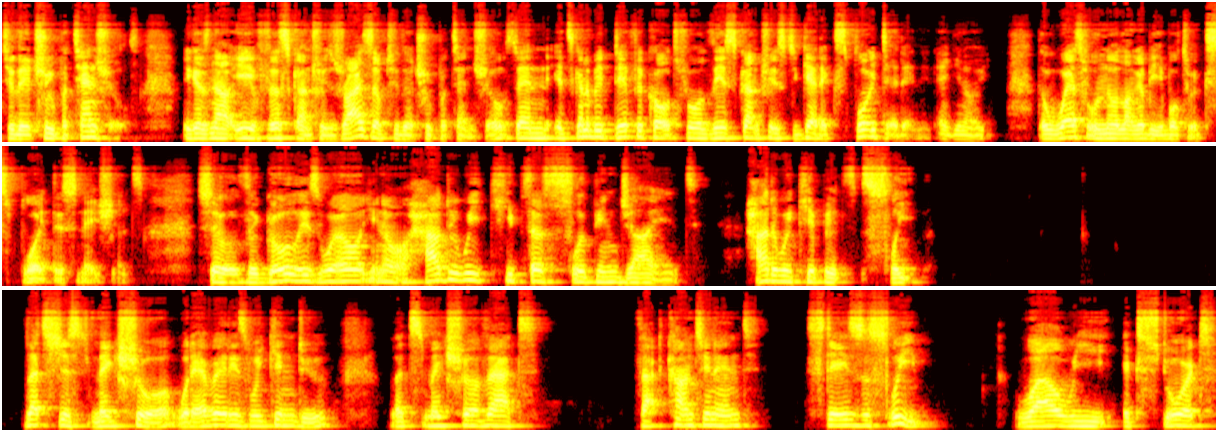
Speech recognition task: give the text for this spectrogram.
to their true potentials. Because now, if these countries rise up to their true potentials, then it's going to be difficult for these countries to get exploited, and, and, you know, the West will no longer be able to exploit these nations. So the goal is, well, you know, how do we keep the sleeping giant? How do we keep it sleep? Let's just make sure whatever it is we can do, let's make sure that that continent stays asleep while we extort,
